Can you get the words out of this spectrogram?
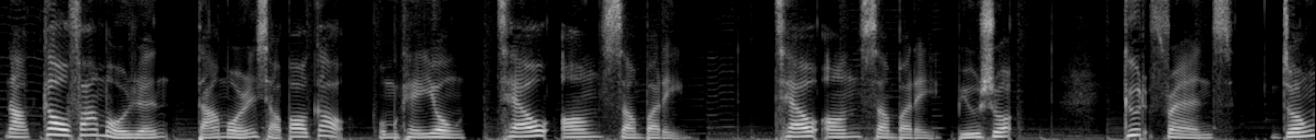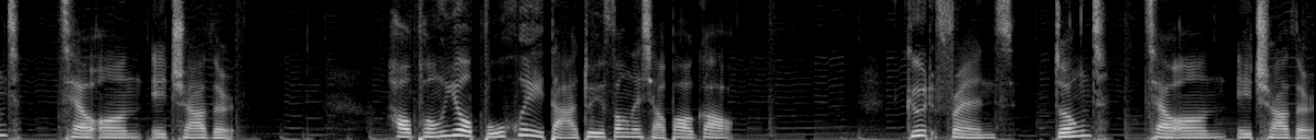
那告发某人、打某人小报告，我们可以用 tell on somebody。tell on somebody，比如说，Good friends don't tell on each other。好朋友不会打对方的小报告。Good friends don't tell on each other.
